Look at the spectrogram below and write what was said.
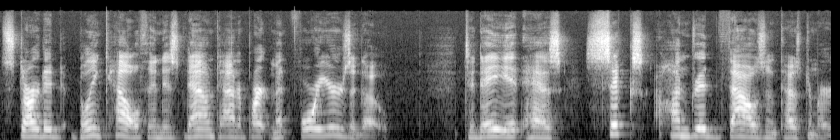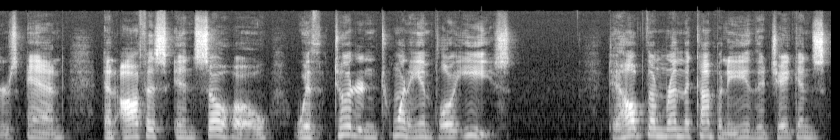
started Blink Health in his downtown apartment four years ago. Today it has 600,000 customers and an office in Soho with 220 employees. To help them run the company, the Chaikins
